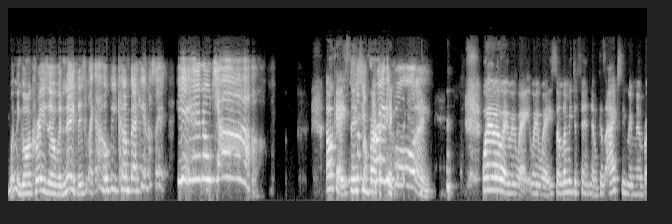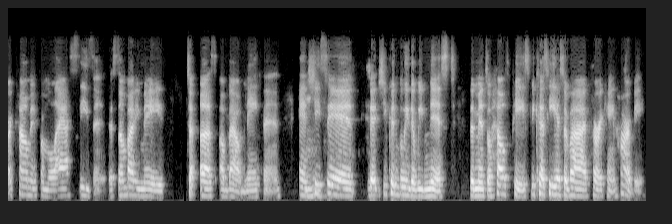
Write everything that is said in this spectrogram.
women going crazy over Nathan. It's like, I hope he come back in. I said, he ain't had no job. Okay, since you brought pretty boy. wait, wait, wait, wait, wait, wait, wait. So let me defend him because I actually remember a comment from last season that somebody made to us about Nathan. And mm-hmm. she said that she couldn't believe that we missed the mental health piece because he had survived Hurricane Harvey.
